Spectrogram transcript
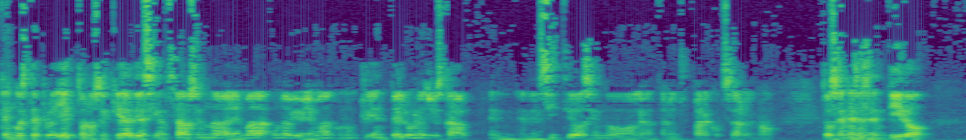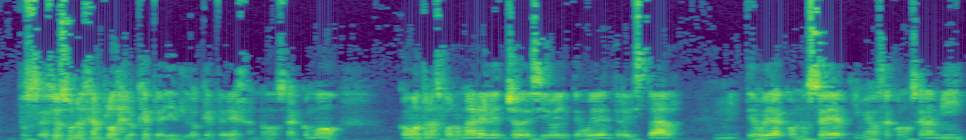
Tengo este proyecto, no sé qué, al día siguiente estaba haciendo una llamada, una videollamada con un cliente, el lunes yo estaba en, el sitio haciendo levantamiento para cotizarle, ¿no? Entonces, en ese sentido, pues eso es un ejemplo de lo que te, lo que te deja, ¿no? O sea, cómo, cómo transformar el hecho de decir, oye, te voy a entrevistar, mm. te voy a ir a conocer y me vas a conocer a mí,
